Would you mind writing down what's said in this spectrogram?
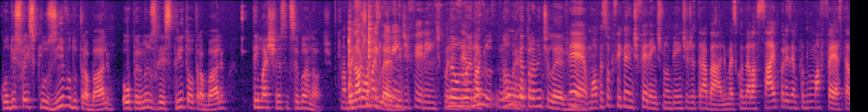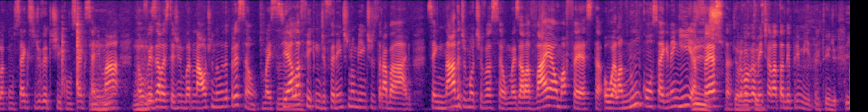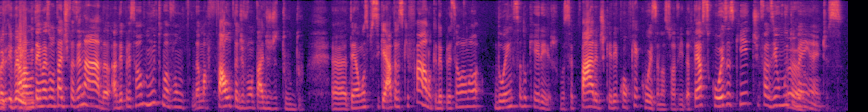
Quando isso é exclusivo do trabalho, ou pelo menos restrito ao trabalho, tem mais chance de ser burnout. Uma Burnout pessoa é mais que leve. fica indiferente, por não, exemplo. não é nem, não no- obrigatoriamente leve. É, não. uma pessoa que fica indiferente no ambiente de trabalho, mas quando ela sai, por exemplo, numa festa, ela consegue se divertir, consegue Uhum, se animar, talvez ela esteja em burnout e não em depressão. Mas se Uhum. ela fica indiferente no ambiente de trabalho, sem nada de motivação, mas ela vai a uma festa ou ela não consegue nem ir à Isso, festa, provavelmente ela está deprimida. Entendi. Mas, e, Ela não tem mais vontade de fazer nada. A depressão é muito uma, é uma falta de vontade de tudo. Eh, tem alguns psiquiatras que falam que depressão é uma doença do querer. Você para de querer qualquer coisa na sua vida, até as coisas que te faziam muito É. bem antes.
